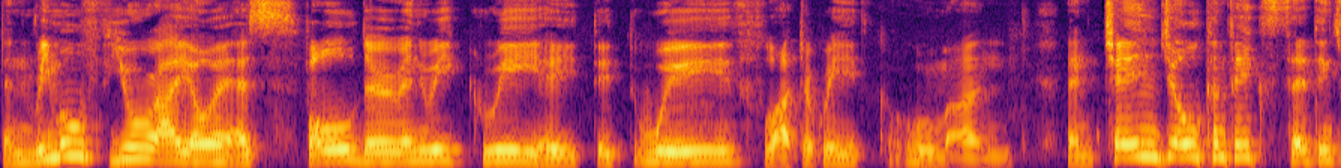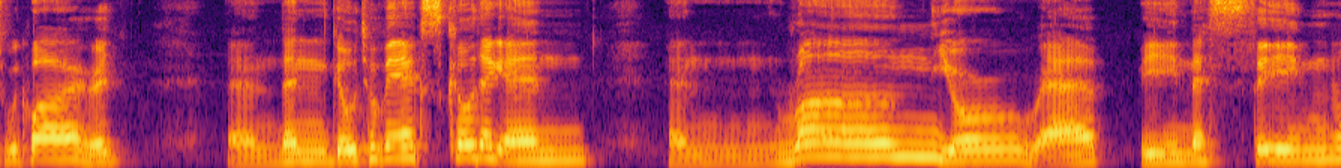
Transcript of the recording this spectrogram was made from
then remove your iOS folder and recreate it with Flutter create command. Then change all config settings required, and then go to VS Code again and run your app in a simulator.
